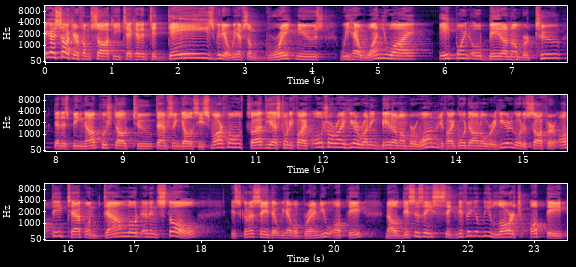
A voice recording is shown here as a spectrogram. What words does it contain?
Hey guys, Sock here from SakiTech and in today's video we have some great news. We have One UI 8.0 beta number 2 that is being now pushed out to Samsung Galaxy smartphones. So I have the S25 Ultra right here running beta number 1. If I go down over here, go to software update, tap on download and install, it's going to say that we have a brand new update. Now this is a significantly large update.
